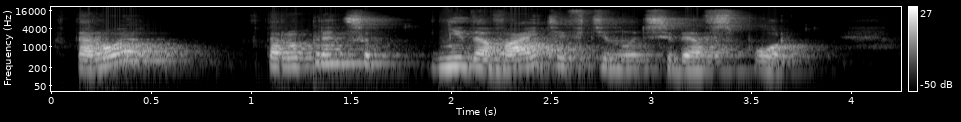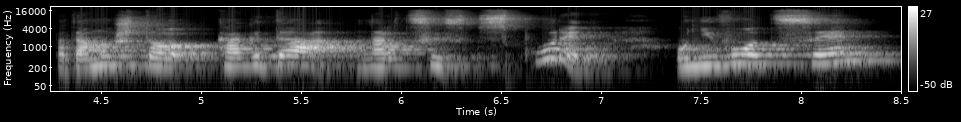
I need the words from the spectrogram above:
Второе, второй принцип – не давайте втянуть себя в спор. Потому что когда нарцисс спорит, у него цель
